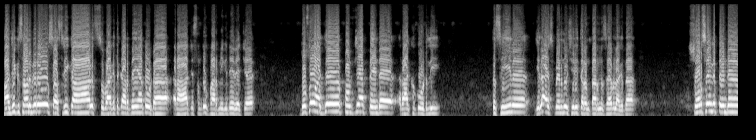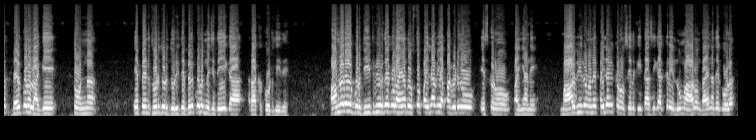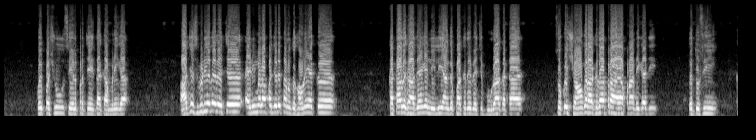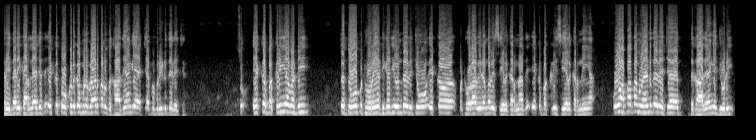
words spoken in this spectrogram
ਹਾਂਜੀ ਕਿਸਾਨ ਵੀਰੋ, ਸਤਿ ਸ੍ਰੀ ਅਕਾਲ। ਸਵਾਗਤ ਕਰਦੇ ਹਾਂ ਤੁਹਾਡਾ ਰਾਜ ਸੰਧੂ ਫਾਰਮਿੰਗ ਦੇ ਵਿੱਚ। ਦੋਸਤੋ, ਅੱਜ ਪਹੁੰਚਿਆ ਪਿੰਡ ਰੱਖ ਕੋਟਲੀ ਤਹਿਸੀਲ ਜ਼ਿਲ੍ਹਾ ਇਸ ਪਿੰਡ ਨੂੰ ਸ਼੍ਰੀ ਤਰਨਤਾਰਨ ਸਾਹਿਬ ਲੱਗਦਾ। ਸੁਰ ਸਿੰਘ ਪਿੰਡ ਬਿਲਕੁਲ ਲਾਗੇ ਧੁੰਨ। ਇਹ ਪਿੰਡ ਥੋੜੀ ਥੋੜੀ ਦੂਰੀ ਤੇ ਬਿਲਕੁਲ ਨਜ਼ਦੀਕ ਆ ਰੱਖ ਕੋਟਲੀ ਦੇ। ਆਮਨਰ ਗੁਰਜੀਤ ਵੀਰ ਦੇ ਕੋਲ ਆਇਆ ਦੋਸਤੋ, ਪਹਿਲਾਂ ਵੀ ਆਪਾਂ ਵੀਡੀਓ ਇਸ ਘਰੋਂ ਪਾਈਆਂ ਨੇ। ਮਾਲ ਵੀਰ ਉਹਨਾਂ ਨੇ ਪਹਿਲਾਂ ਵੀ ਘਰੋਂ ਸੇਲ ਕੀਤਾ ਸੀਗਾ। ਘਰੇਲੂ ਮਾਲ ਹੁੰਦਾ ਇਹਨਾਂ ਦੇ ਕੋਲ। ਕੋਈ ਪਸ਼ੂ ਸੇਲ ਪਰਚੇਜ ਦਾ ਕੰਮ ਨਹੀਂਗਾ ਅੱਜ ਇਸ ਵੀਡੀਓ ਦੇ ਵਿੱਚ ਐਨੀਮਲ ਆਪਾਂ ਜਿਹੜੇ ਤੁਹਾਨੂੰ ਦਿਖਾਉਣੇ ਆ, ਇੱਕ ਕੱਟਾ ਦਿਖਾ ਦਿਆਂਗੇ, ਨੀਲੀ ਅੰਗ ਪੱਖ ਦੇ ਵਿੱਚ ਪੂਰਾ ਕੱਟਾ ਹੈ। ਸੋ ਕੋਈ ਸ਼ੌਂਕ ਰੱਖਦਾ ਭਰਾ ਆਪਣਾ ਠੀਕ ਹੈ ਜੀ, ਤੇ ਤੁਸੀਂ ਖਰੀਦਦਾਰੀ ਕਰ ਲਿਆ ਜੇ ਤੇ ਇੱਕ ਤੋਕੜ ਕੱਪਣ ਬੈਰ ਤੁਹਾਨੂੰ ਦਿਖਾ ਦਿਆਂਗੇ ਐਚਐਫ ਬਰੀਡ ਦੇ ਵਿੱਚ। ਸੋ ਇੱਕ ਬੱਕਰੀ ਆ ਵੱਡੀ ਤੇ ਦੋ ਪਠੋਰੇ ਆ ਠੀਕ ਹੈ ਜੀ, ਉਹਦੇ ਵਿੱਚੋਂ ਇੱਕ ਪਠੋਰਾ ਵੀਰਾਂ ਦਾ ਵੀ ਸੇਲ ਕਰਨਾ ਤੇ ਇੱਕ ਬੱਕਰੀ ਸੇਲ ਕਰਨੀ ਆ। ਉਹ ਆਪਾਂ ਤੁਹਾਨੂੰ ਐਂਡ ਦੇ ਵਿੱਚ ਦਿਖਾ ਦਿਆਂਗੇ ਜੋੜੀ।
